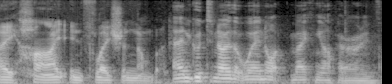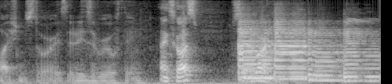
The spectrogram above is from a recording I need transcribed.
A high inflation number. And good to know that we're not making up our own inflation stories. It is a real thing. Thanks, guys. 下一块。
